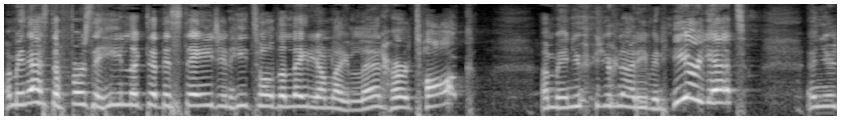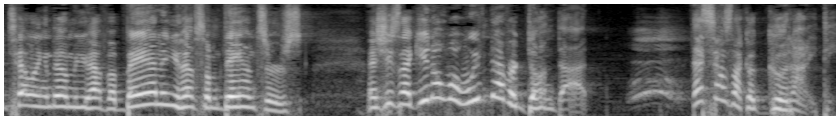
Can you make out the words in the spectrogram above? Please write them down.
I mean, that's the first thing. He looked at the stage and he told the lady, I'm like, let her talk. I mean, you, you're not even here yet. And you're telling them you have a band and you have some dancers. And she's like, you know what? We've never done that. That sounds like a good idea.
